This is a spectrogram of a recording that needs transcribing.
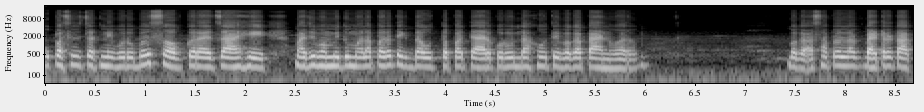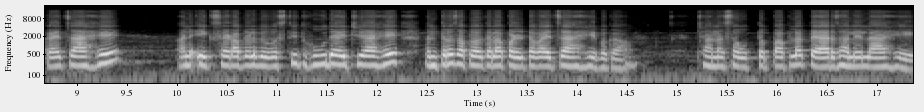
उपासाच्या चटणीबरोबर सर्व करायचा आहे. माझी मम्मी तुम्हाला परत एकदा उत्तप्पा तयार करून दाखवते बघा पॅनवर बघा असं आपल्याला बॅटर टाकायचं आहे आणि एक साईड आपल्याला व्यवस्थित होऊ द्यायची आहे. नंतरच आपल्याला त्याला पलटवायचं आहे बघा. छान असा उत्तप्पा आपला तयार झालेला आहे.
